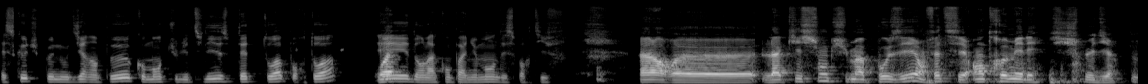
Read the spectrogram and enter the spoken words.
Est-ce que tu peux nous dire un peu comment tu l'utilises peut-être toi pour toi et dans l'accompagnement des sportifs? Alors, euh, la question que tu m'as posée, en fait, c'est entremêlé, si je peux dire. Mmh.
